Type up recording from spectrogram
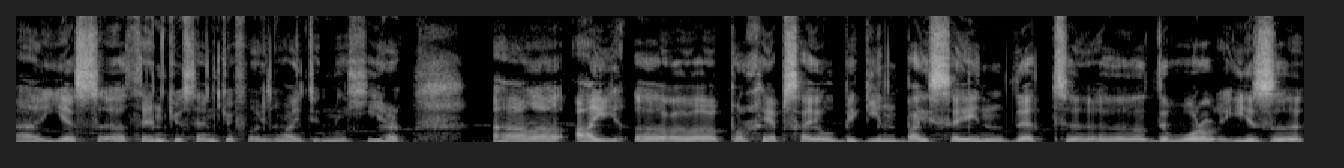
Uh, yes, uh, thank you, thank you for inviting me here. Uh, I uh, perhaps I'll begin by saying that uh, the war is uh,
